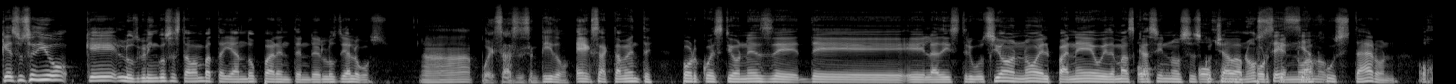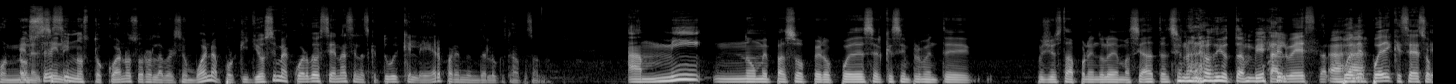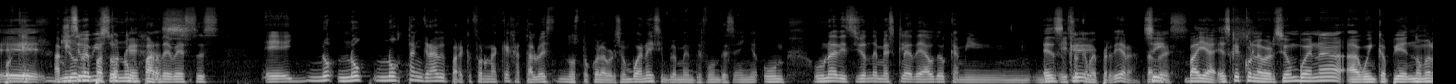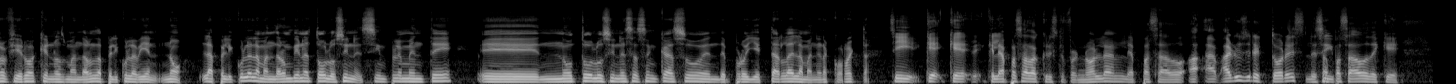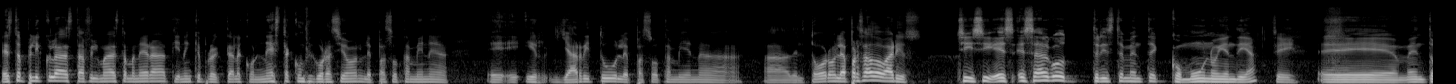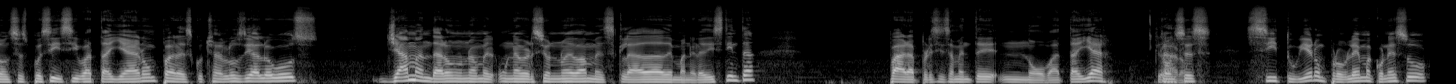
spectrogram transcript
¿Qué sucedió? Que los gringos estaban batallando para entender los diálogos. Ah, pues hace sentido. Exactamente. Por cuestiones de, de, eh, la distribución, ¿no? El paneo y demás, O- casi no se ojo, escuchaba no porque si no ajustaron. Ojo, no sé si nos tocó a nosotros la versión buena, porque yo sí me acuerdo de escenas en las que tuve que leer para entender lo que estaba pasando. A mí no me pasó, pero puede ser que simplemente pues yo estaba poniéndole demasiada atención al audio también. Tal vez, tal- puede, puede que sea eso, porque Eh, a mí sí no me pasó en un par de veces. eh, no, no, no tan grave para que fuera una queja. Tal vez nos tocó la versión buena y simplemente fue un diseño, un, una decisión de mezcla de audio que a mí Es hizo que, que- me perdiera. Tal Sí, vez. vaya, es que con la versión buena hago hincapié, no me refiero a que nos mandaron la película bien, no, la película la mandaron bien a todos los cines, simplemente eh, no todos los cines hacen caso en de proyectarla de la manera correcta. Sí, que, que- que le ha pasado a Christopher Nolan, le ha pasado a, a varios directores, les Sí. ha pasado de que esta película está filmada de esta manera, tienen que proyectarla con esta configuración. Le pasó también a eh, eh, Yarritu, le pasó también a, a Del Toro, le ha pasado a varios. Sí, sí, es, es algo tristemente común hoy en día. Sí. Eh, entonces, pues sí, sí batallaron para escuchar los diálogos. Ya mandaron una, una versión nueva mezclada de manera distinta para precisamente no batallar. Claro. Entonces, si tuvieron problema con eso,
